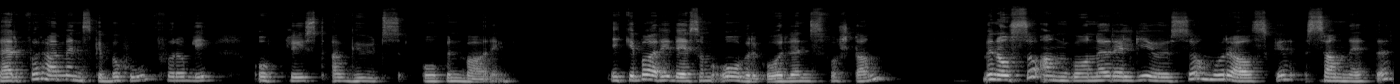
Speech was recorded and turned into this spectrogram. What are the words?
Derfor har mennesket behov for å bli opplyst av Guds åpenbaring ikke bare i det som overgår dens forstand, men også angående religiøse og moralske sannheter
